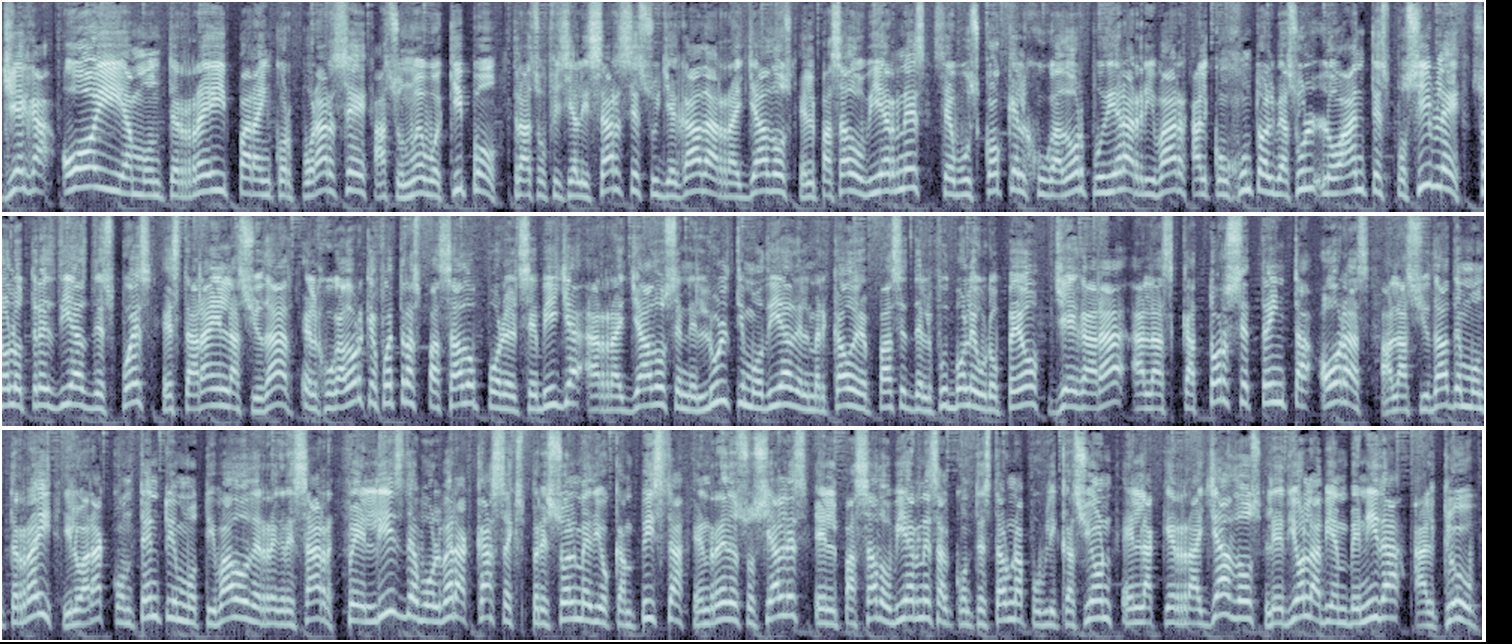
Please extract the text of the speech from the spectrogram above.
llega hoy a Monterrey para incorporarse a su nuevo equipo. Tras oficializarse su llegada a Rayados el pasado viernes, se buscó que el jugador pudiera arribar al conjunto albiazul lo antes posible. Solo tres días después estará en la ciudad. El jugador que fue traspasado por el Sevilla a Rayados en el último día del mercado de pases del fútbol europeo llegará a las 14 14.30 horas a la ciudad de Monterrey y lo hará contento y motivado de regresar. Feliz de volver a casa, expresó el mediocampista en redes sociales el pasado viernes al contestar una publicación en la que Rayados le dio la bienvenida al club.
